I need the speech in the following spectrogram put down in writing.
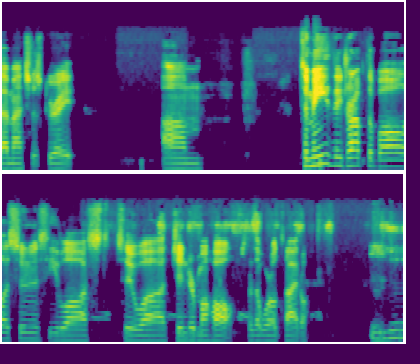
That match is great. Um, to me, they dropped the ball as soon as he lost to uh, Jinder Mahal for the world title. Mm-hmm.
